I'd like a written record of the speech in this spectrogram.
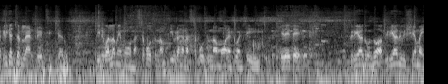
అగ్రికల్చర్ ల్యాండ్ రేట్స్ ఇచ్చారు. దీనివల్ల మేము నష్టపోతున్నాం తీవ్రంగా నష్టపోతున్నాము అనేటువంటి ఏదైతే ఫిర్యాదు ఉందో ఆ ఫిర్యాదు విషయమై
